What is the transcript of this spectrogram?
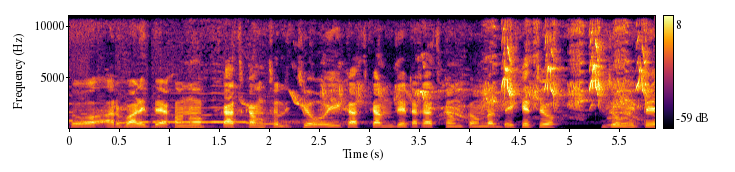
তো আর বাড়িতে এখনও কাজকাম চলছে, ওই কাজকাম, যেটা কাজকাম তোমরা দেখেছ, জমিতে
